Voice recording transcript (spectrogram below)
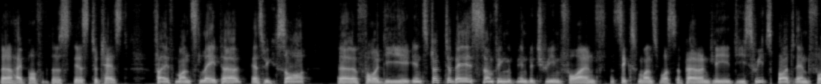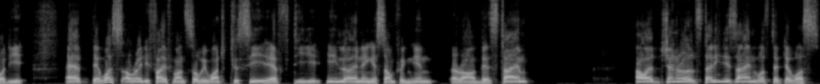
uh, hypothesis is to test five months later, as we saw uh, for the instructor base, something in between four and six months was apparently the sweet spot. And for the app, there was already five months. So we wanted to see if the e learning is something in around this time. Our general study design was that there was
